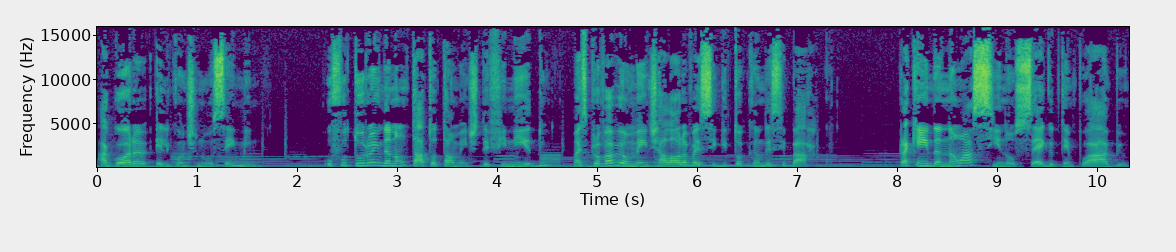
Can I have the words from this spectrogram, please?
Agora ele continua sem mim. O futuro ainda não está totalmente definido, mas provavelmente a Laura vai seguir tocando esse barco. Para quem ainda não assina ou segue o Tempo Hábil,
